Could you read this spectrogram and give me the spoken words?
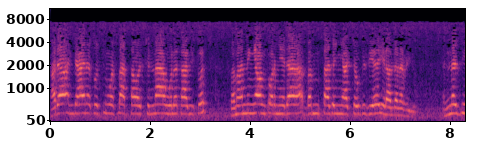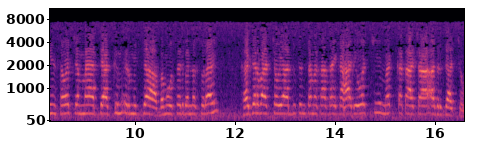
ታዲያ እንዲህ አይነቶችን ወስላታዎችና ውለታ ቢሶች በማንኛውም ጦር ሜዳ በምታገኛቸው ጊዜ ይላለ ነብዩ እነዚህን ሰዎች የማያዳግም እርምጃ በመውሰድ በእነሱ ላይ ከጀርባቸው ያሉትን ተመሳሳይ ከሀዲዎች መቀጣጫ አድርጋቸው።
